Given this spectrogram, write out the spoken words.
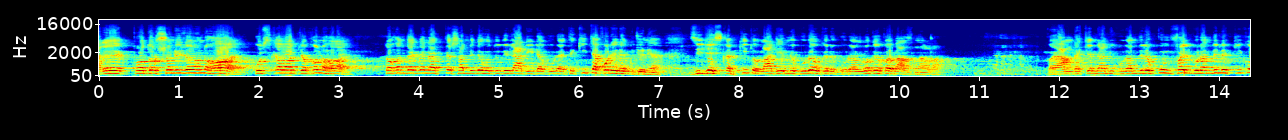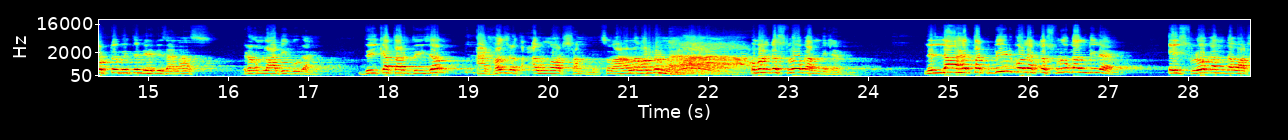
আরে প্রদর্শনী যখন হয় কুচকাওয়াত যখন হয়, তখন দেখবেন একটা সামনে দিয়ে হদুদি লাডিটা ঘুরাইতে কিতা করে না। জিজ্ঞেস ইসলাম কি তো, লাডি এমনি ঘুরেও করে ঘুরার? লোকে কয় বাজনারা কয় আমরা কেমন আমি ঘুরান দিলে, কোন ফাইল ঘুরান দিলে কি করতে হবে হেঁটে জানাস? এরকম লাডি ঘুরায় দুই কাতার দুইজন আর হজরত উমর সামনে। সব আল্লাহ বলবেন না? উমর একটা স্লোগান দিলেন। লিল্লাহে তাকবীর বলে একটা স্লোগান দিলেন। এই স্লোগান দেওয়ার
